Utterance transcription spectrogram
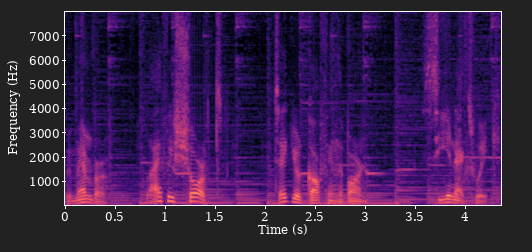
Remember, life is short. Take your coffee in the barn. See you next week.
